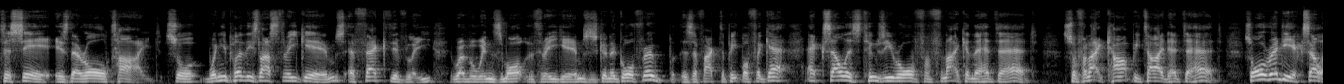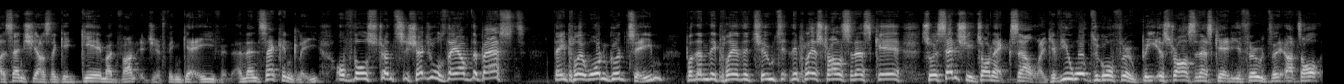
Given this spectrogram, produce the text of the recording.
to say is they're all tied. So when you play these last three games, effectively, whoever wins more of the three games is going to go through. But there's a factor people forget. Excel is 2 0 for Fnatic in the head to head. So Fnatic can't be tied head to head. So already Excel essentially has like a game advantage if they can get even. And then secondly, of those strengths of schedules, they have the best. They play one good team, but then they play the two. T- they play Astralis and SK. So essentially, it's on Excel. Like if you want to go through, beat Astralis and SK, and you're through. That's all.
